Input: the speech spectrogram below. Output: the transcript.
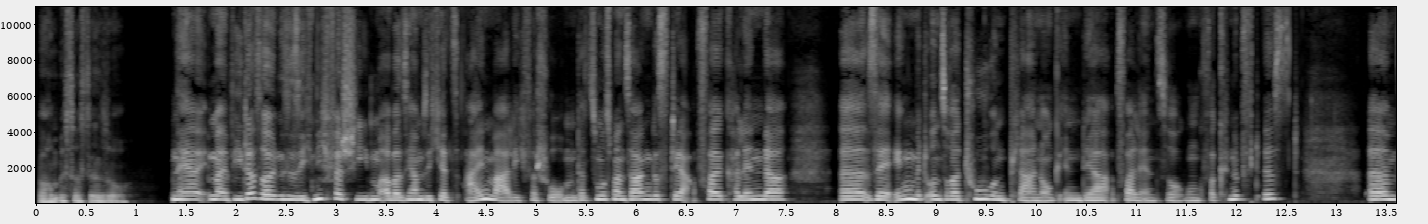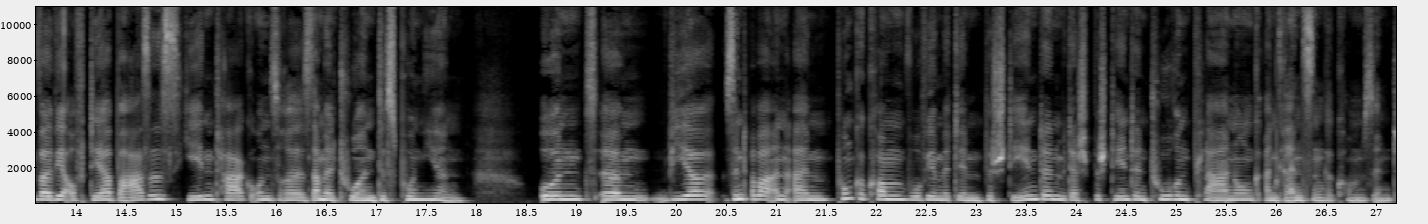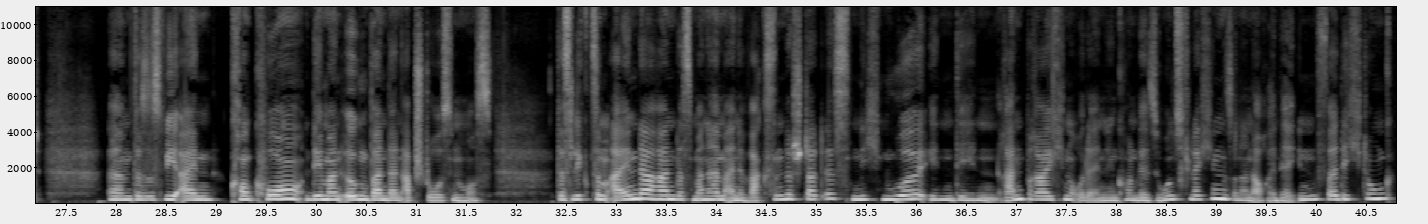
Warum ist das denn so? Naja, immer wieder sollten sie sich nicht verschieben, aber sie haben sich jetzt einmalig verschoben. Dazu muss man sagen, dass der Abfallkalender äh, sehr eng mit unserer Tourenplanung in der Abfallentsorgung verknüpft ist, ähm, weil wir auf der Basis jeden Tag unsere Sammeltouren disponieren. Und ähm, wir sind aber an einem Punkt gekommen, wo wir mit dem bestehenden, mit der bestehenden Tourenplanung an Grenzen gekommen sind. Ähm, das ist wie ein Konkord, den man irgendwann dann abstoßen muss. Das liegt zum einen daran, dass Mannheim eine wachsende Stadt ist, nicht nur in den Randbereichen oder in den Konversionsflächen, sondern auch in der Innenverdichtung.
